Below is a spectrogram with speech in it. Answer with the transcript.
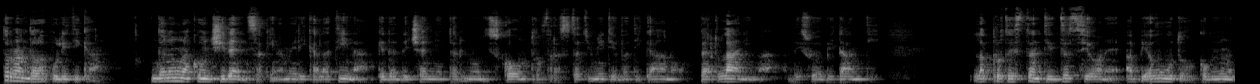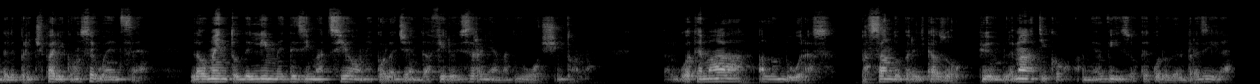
Tornando alla politica, non è una coincidenza che in America Latina, che da decenni è terreno di scontro fra Stati Uniti e Vaticano per l'anima dei suoi abitanti, la protestantizzazione abbia avuto come una delle principali conseguenze l'aumento dell'immedesimazione con l'agenda filo-israeliana di Washington. Dal Guatemala all'Honduras, passando per il caso più emblematico, a mio avviso, che è quello del Brasile,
